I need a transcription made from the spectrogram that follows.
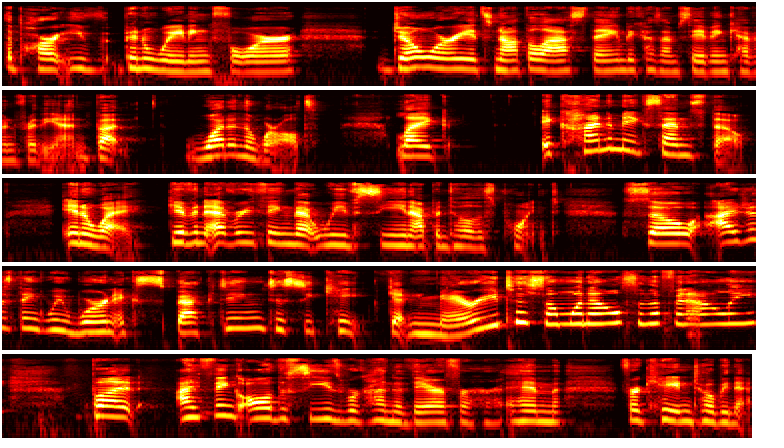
the part you've been waiting for don't worry it's not the last thing because I'm saving Kevin for the end. But what in the world? Like it kind of makes sense though, in a way, given everything that we've seen up until this point. So I just think we weren't expecting to see Kate get married to someone else in the finale, but I think all the seeds were kind of there for her, him, for Kate and Toby to,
